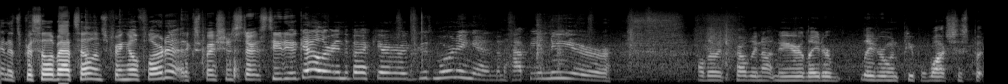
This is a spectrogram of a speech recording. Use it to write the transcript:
And it's Priscilla Batzell in Spring Hill, Florida at Expressionist Art Studio Gallery in the backyard. Good morning and Happy New Year. Although it's probably not New Year later, later when people watch this, but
